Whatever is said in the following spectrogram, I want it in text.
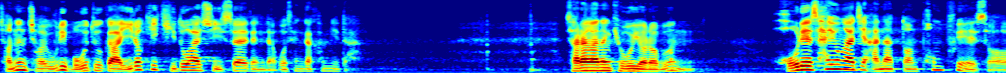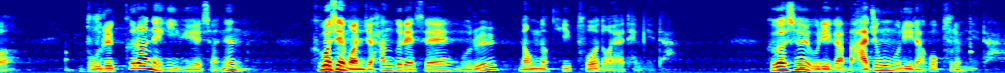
저는 저 우리 모두가 이렇게 기도할 수 있어야 된다고 생각합니다. 사랑하는 교우 여러분, 오래 사용하지 않았던 펌프에서 물을 끌어내기 위해서는 그것에 먼저 한 그릇에 물을 넉넉히 부어 넣어야 됩니다. 그것을 우리가 마중물이라고 부릅니다.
